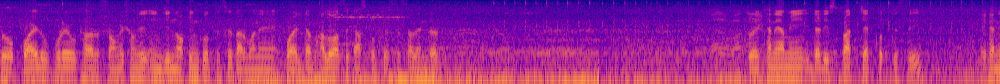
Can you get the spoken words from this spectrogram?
তো কয়েল উপরে ওঠার সঙ্গে সঙ্গে ইঞ্জিন নকিং করতেছে, তার মানে কয়েলটা ভালো আছে, কাজ করতেছে সিলিন্ডার তো এখানে আমি এটার স্পার্ক চেক করতেছি। এখানে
